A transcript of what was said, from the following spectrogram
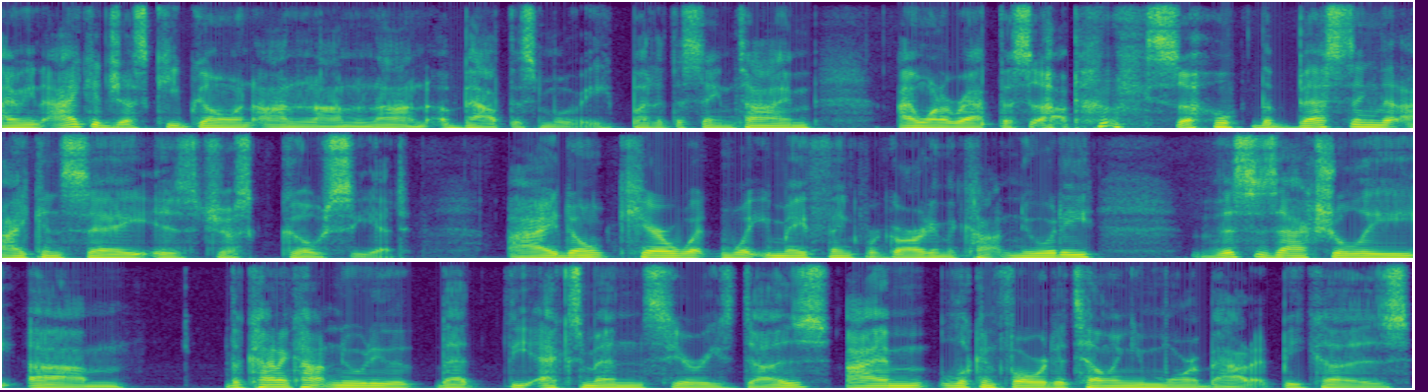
I mean, I could just keep going on and on and on about this movie, but at the same time, I want to wrap this up. so the best thing that I can say is just go see it. I don't care what, what you may think regarding the continuity. This is actually um, the kind of continuity that the X Men series does. I'm looking forward to telling you more about it because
